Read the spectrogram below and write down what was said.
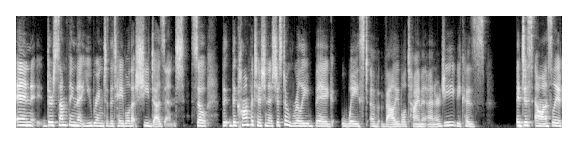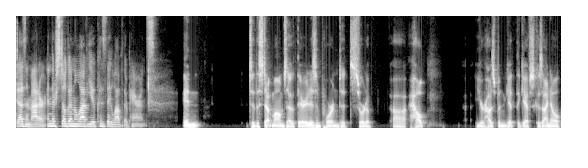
And there's something that you bring to the table that she doesn't. So the, the competition is just a really big waste of valuable time and energy because it just honestly it doesn't matter. And they're still gonna love you because they love their parents. And to the stepmoms out there, it is important to sort of uh, help your husband get the gifts because I know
